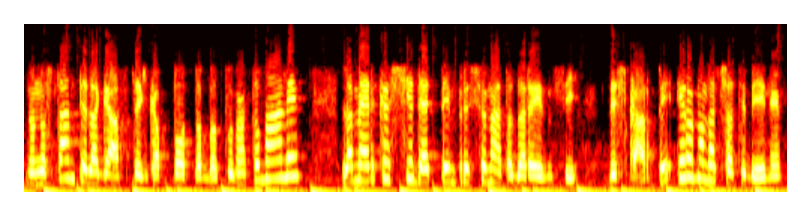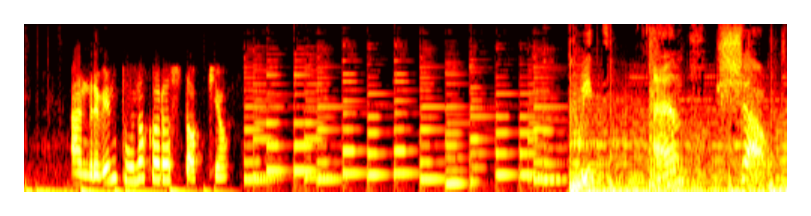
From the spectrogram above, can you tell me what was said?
Nonostante la gaffa e il cappotto abbottonato male, la Merkel si è detta impressionata da Renzi. Le scarpe erano allacciate bene. Andre 21 con Rostocchio. Tweet and shout.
